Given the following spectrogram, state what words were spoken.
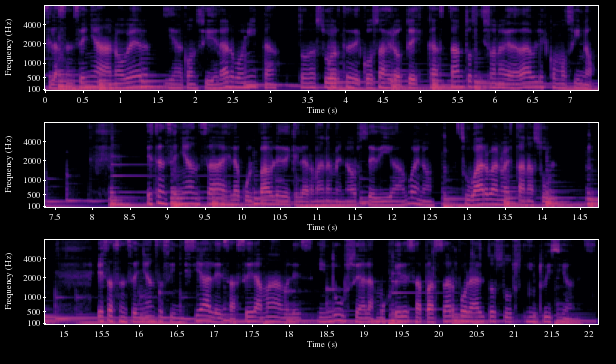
Se las enseña a no ver y a considerar bonita toda suerte de cosas grotescas, tanto si son agradables como si no. Esta enseñanza es la culpable de que la hermana menor se diga, bueno, su barba no es tan azul. Estas enseñanzas iniciales a ser amables induce a las mujeres a pasar por alto sus intuiciones.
